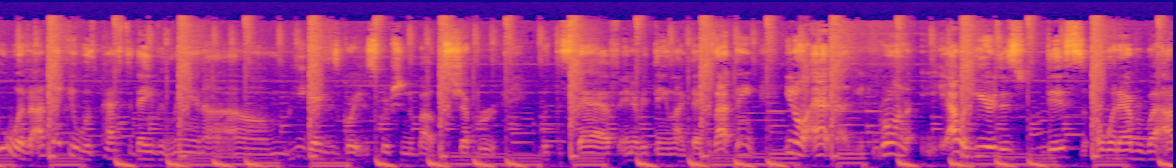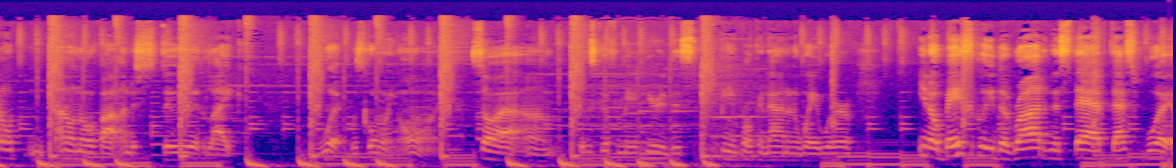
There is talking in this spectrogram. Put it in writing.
who was it? I think it was Pastor David Lynn. Uh, um, he gave this great description about the shepherd with the staff and everything like that. Because I think, you know, at, growing, I would hear this, this or whatever, but I don't, I don't know if I understood like what was going on. So I, um, it was good for me to hear this being broken down in a way where you know, basically the rod and the staff, that's what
